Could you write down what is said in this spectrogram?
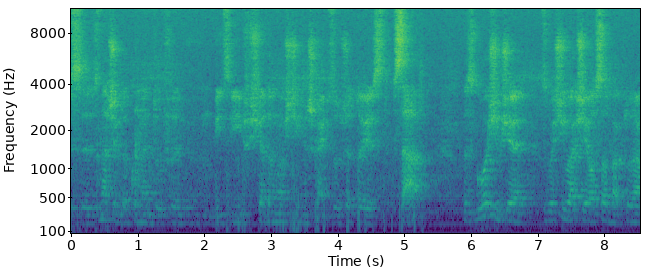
z, z naszych dokumentów y, i, w świadomości mieszkańców, że to jest sad. Zgłosił się, zgłosiła się osoba, która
